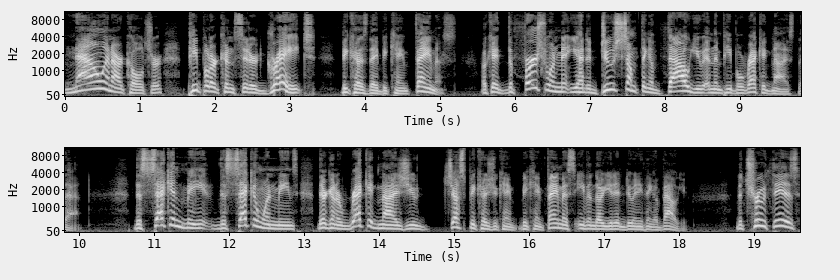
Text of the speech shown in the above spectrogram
Now in our culture people are considered great because they became famous Okay, the first one meant you had to do something of value and then people recognized that. The second me the second one means they're going to recognize you just because you came, became famous even though you didn't do anything of value. The truth is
